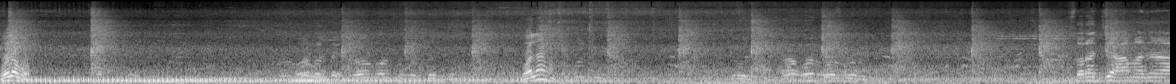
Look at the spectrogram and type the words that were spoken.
बोला बोला ना. हा बोल बोल बोल स्वराज्य हा माझा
